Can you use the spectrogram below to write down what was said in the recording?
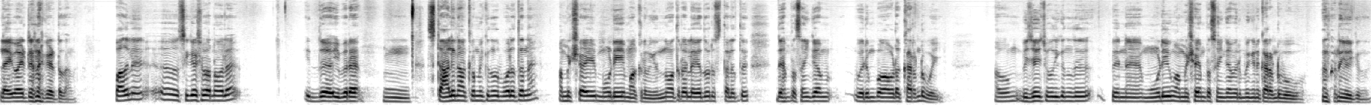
ലൈവായിട്ട് തന്നെ കേട്ടതാണ്. അപ്പോൾ അതിൽ സികേഷ് പറഞ്ഞ പോലെ ഇത് ഇവരെ സ്റ്റാലിൻ ആക്രമിക്കുന്നത് പോലെ തന്നെ അമിത്ഷായും മോഡിയെയും ആക്രമിക്കുന്നു. മാത്രമല്ല ഏതൊരു സ്ഥലത്ത് ഇദ്ദേഹം പ്രസംഗിക്കാൻ വരുമ്പോൾ അവിടെ കറണ്ട് പോയി. അപ്പം വിജയ് ചോദിക്കുന്നത് പിന്നെ മോഡിയും അമിത്ഷായും പ്രസംഗിക്കാൻ വരുമ്പോൾ ഇങ്ങനെ കറണ്ട് പോകുമോ എന്നാണ് ചോദിക്കുന്നത്.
